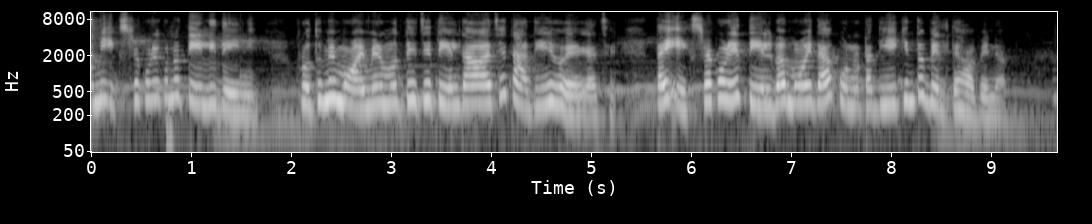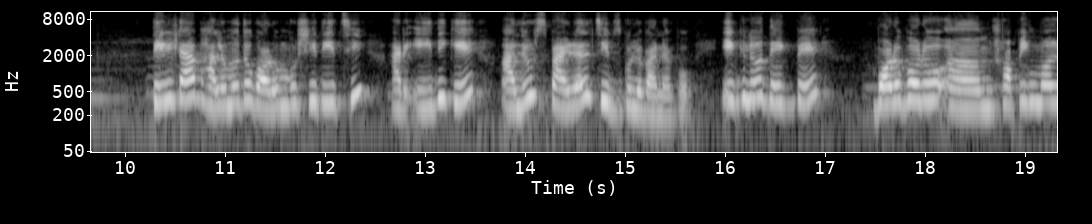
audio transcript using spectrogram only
আমি এক্সট্রা করে কোনো তেলই দেইনি। প্রথমে ময়মের মধ্যে যে তেল দেওয়া আছে তা দিয়ে হয়ে গেছে। তাই এক্সট্রা করে তেল বা ময়দা কোনোটা দিয়ে কিন্তু বেলতে হবে না। তেলটা ভালো মতো গরম বসিয়ে দিয়েছি আর এই দিকে আলুর স্পাইরাল চিপসগুলো বানাবো। এগুলো দেখবে বড় বড় শপিং মল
